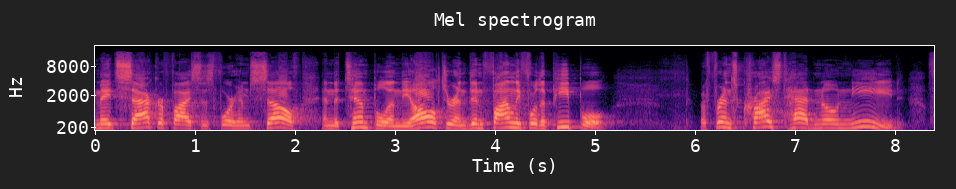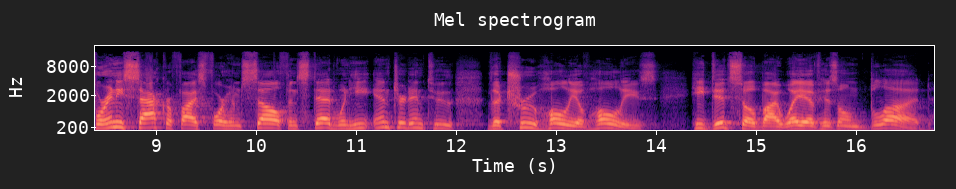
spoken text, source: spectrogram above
made sacrifices for himself and the temple and the altar, and then finally for the people. But, friends, Christ had no need for any sacrifice for himself. Instead, when he entered into the true Holy of Holies, he did so by way of his own blood.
